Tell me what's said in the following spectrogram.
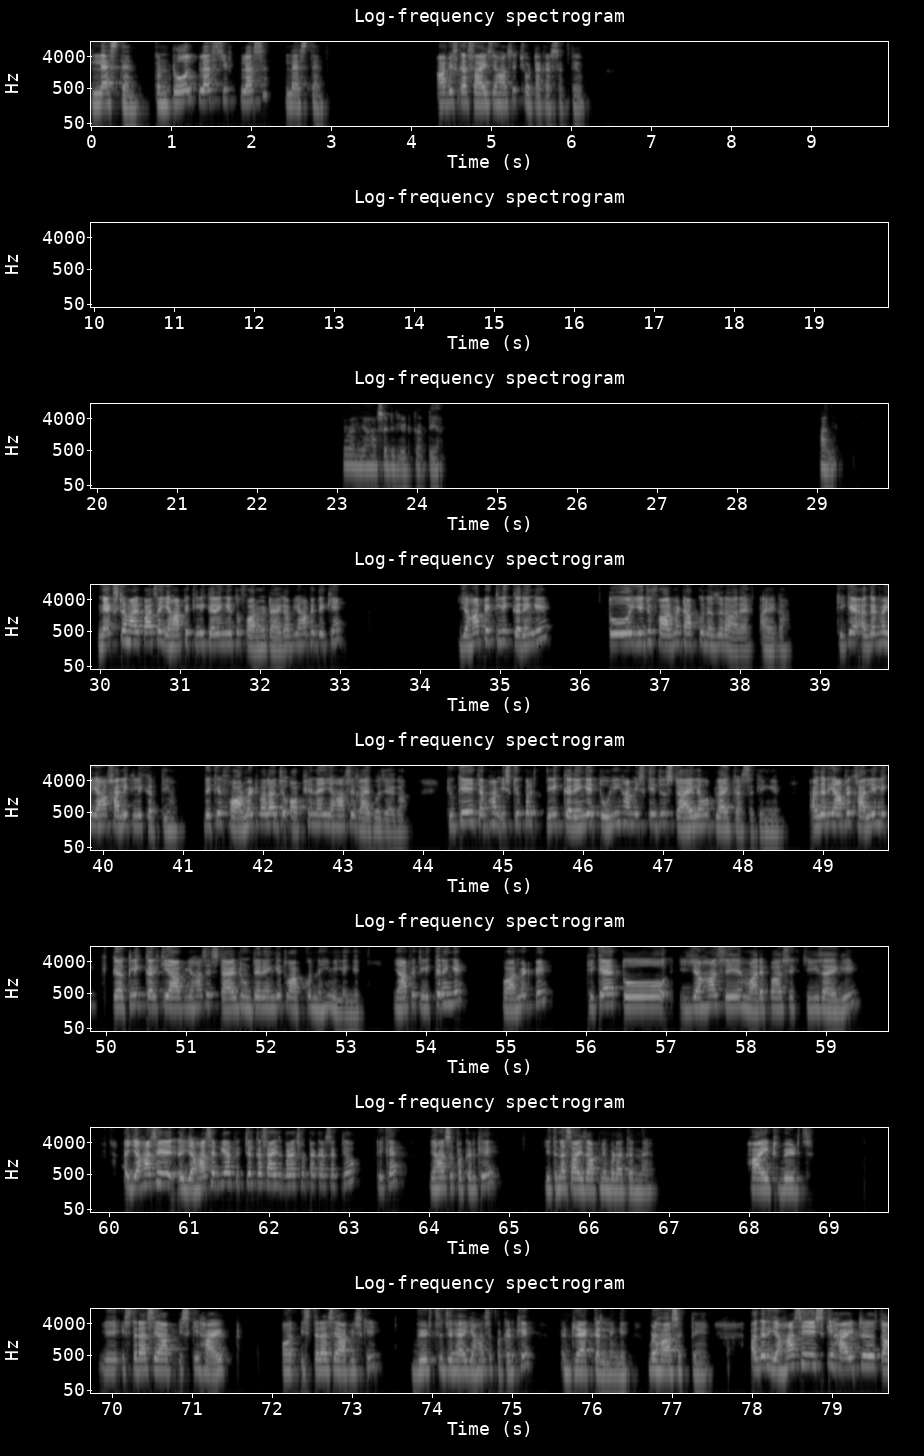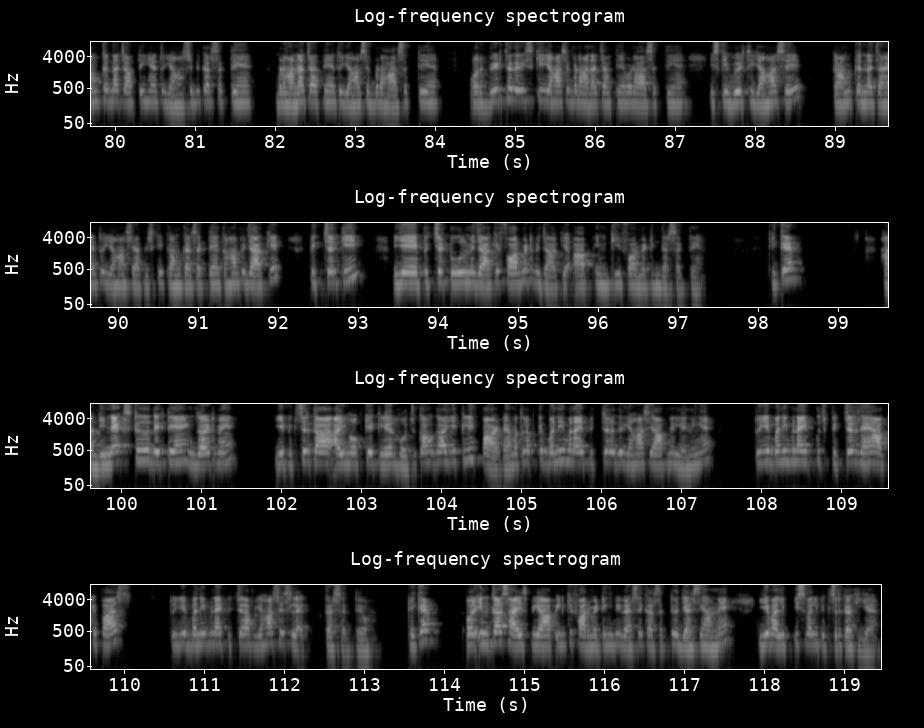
less than control plus shift plus less than आप इसका साइज़ यहाँ से छोटा कर सकते हो। मैंने यहाँ से डिलीट कर दिया हाँ जी नेक्स्ट हमारे पास है, यहाँ पे क्लिक करेंगे तो फॉर्मेट आएगा। अब यहाँ पे देखें, यहाँ पे क्लिक करेंगे तो ये जो फॉर्मेट आपको नज़र आ रहा है, आएगा। ठीक है? अगर मैं यहाँ खाली क्लिक करती हूँ, देखिए फॉर्मेट वाला जो ऑप्शन है यहाँ से गायब हो जाएगा। क्योंकि जब हम इसके ऊपर क्लिक करेंगे तो ही हम इसके जो स्टाइल है वो अप्लाई कर सकेंगे। अगर यहाँ पे खाली क्लिक करके आप यहाँ से स्टाइल ढूंढते रहेंगे तो आपको नहीं मिलेंगे। यहाँ पे क्लिक करेंगे फॉर्मेट पे, ठीक है? तो यहाँ से हमारे पास एक चीज़ आएगी। यहाँ से यहाँ से भी आप पिक्चर का साइज़ बड़ा छोटा कर सकते हो, ठीक है? यहाँ से पकड़ के जितना साइज़ आपने बड़ा करना है। हाइट विड्थ ये इस तरह से आप इसकी हाइट और इस तरह से आप इसकी विड्थ जो है यहाँ से पकड़ के ड्रैग कर लेंगे, बढ़ा सकते हैं। अगर यहाँ से इसकी हाइट कम करना चाहते हैं तो यहाँ से भी कर सकते हैं, बढ़ाना चाहते हैं तो यहाँ से बढ़ा सकते हैं। और विड्थ अगर इसकी यहाँ से बढ़ाना चाहते हैं, बढ़ा सकते हैं। इसकी विड्थ यहाँ से कम करना चाहें तो यहाँ से आप इसकी कम कर सकते हैं। कहाँ पे जाके? पिक्चर की, ये पिक्चर टूल में जाके फॉर्मेट में जाके आप इनकी फॉर्मेटिंग कर सकते हैं। ठीक है? हाँ जी नेक्स्ट देखते हैं इंसर्ट में। ये पिक्चर का आई होप के क्लियर हो चुका होगा। ये क्लिप पार्ट है मतलब कि बनी बनाई पिक्चर अगर यहाँ से आपने लेनी है तो ये बनी बनाई कुछ पिक्चर्स हैं आपके पास तो ये बनी बनाई पिक्चर आप यहाँ से सिलेक्ट कर सकते हो। ठीक है? और इनका साइज़ भी आप, इनकी फॉर्मेटिंग भी वैसे कर सकते हो जैसे हमने ये वाली, इस वाली पिक्चर का किया है।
